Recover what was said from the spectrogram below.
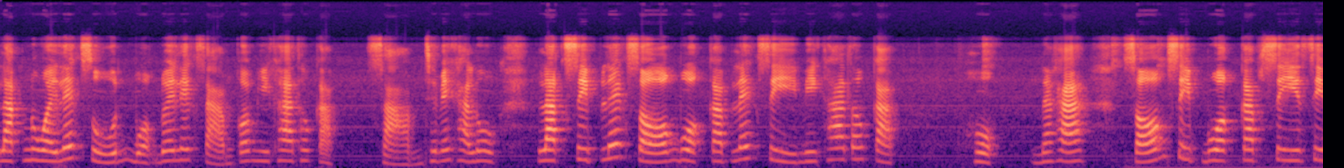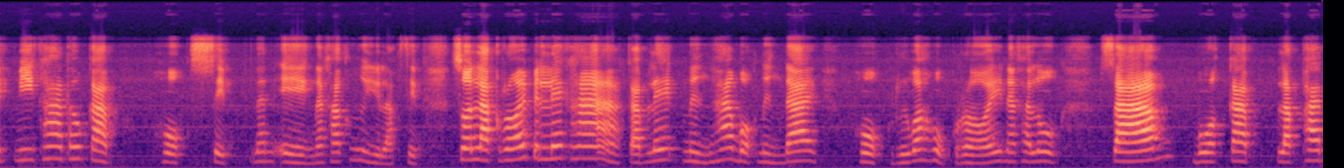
หลักหน่วยเลข0บวกด้วยเลข 3 ก็มีค่าเท่ากับ 3 ใช่ไหมคะลูก หลัก 10 เลข 2 บวกกับเลข 4 มีค่าเท่ากับ 6 นะคะ 20 บวกกับ 40 มีค่าเท่ากับ 60 นั่นเองนะคะ ก็คืออยู่หลัก 10 ส่วนหลักร้อยเป็นเลข 5 กับเลข 1 5บวก1ได้ 6 หรือว่า 600 นะคะลูก 3 บวกกับหลักพัน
